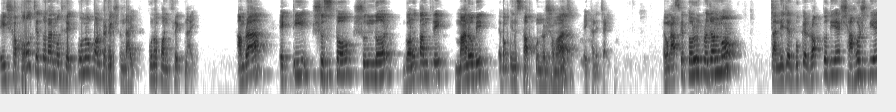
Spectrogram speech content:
এই সকল চেতনার মধ্যে কোনো কন্ট্রাডিকশন নাই, কোনো কনফ্লিক্ট নাই। আমরা একটি সুস্থ, সুন্দর, গণতান্ত্রিক, মানবিক এবং ইনসাফপূর্ণ সমাজ এখানে চাই। এবং আজকের তরুণ প্রজন্ম তার নিজের বুকের রক্ত দিয়ে, সাহস দিয়ে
